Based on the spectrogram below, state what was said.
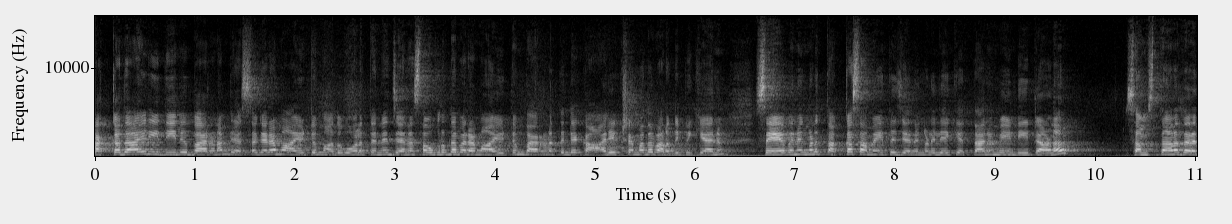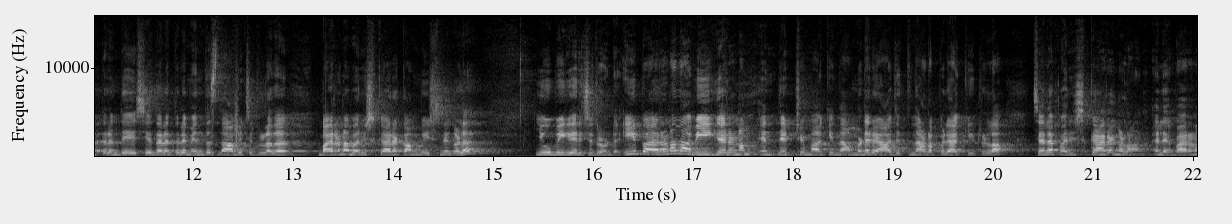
തക്കതായ രീതിയിൽ ഭരണം രസകരമായിട്ടും അതുപോലെ തന്നെ ജനസൗഹൃദപരമായിട്ടും ഭരണത്തിന്റെ കാര്യക്ഷമത വർദ്ധിപ്പിക്കാനും സേവനങ്ങൾ തക്ക സമയത്ത് ജനങ്ങളിലേക്ക് എത്താനും വേണ്ടിയിട്ടാണ് സംസ്ഥാന തലത്തിലും ദേശീയ തലത്തിലും എന്ത് സ്ഥാപിച്ചിട്ടുള്ളത്? ഭരണപരിഷ്കാര കമ്മീഷനുകൾ രൂപീകരിച്ചിട്ടുണ്ട്. ഈ ഭരണ നവീകരണം ലക്ഷ്യമാക്കി നമ്മുടെ രാജ്യത്ത് നടപ്പിലാക്കിയിട്ടുള്ള ചില പരിഷ്കാരങ്ങളാണ്. അല്ലെ? ഭരണ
